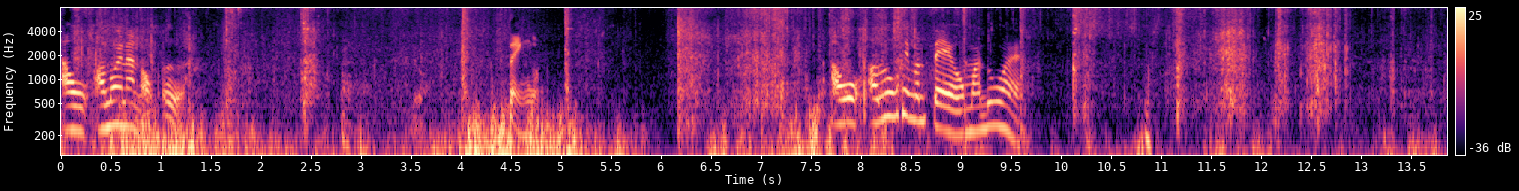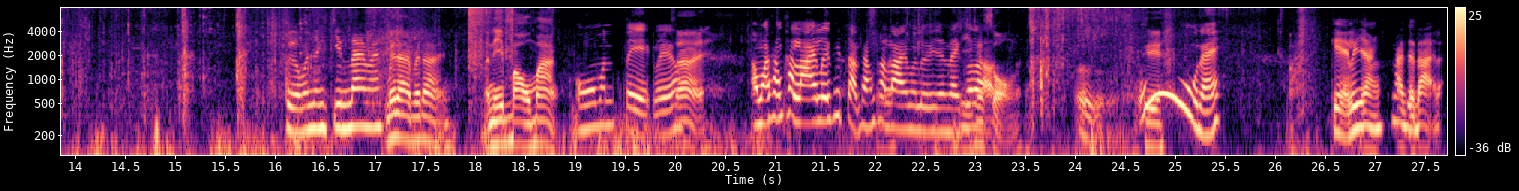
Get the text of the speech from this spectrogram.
เอาเอาน้อยนั่นออกเออแต่งก่อนเอาเอาลูกที่มันแตกออกมาด้วย เผื่อมันยังกินได้ไหมไม่ได้ไม่ได้ อันนี้เบามาก โอ้มันแตกแล้ว ใช่ เอามาทั้งทลายเลยพี่ตัดทั้งทลายมาเลยยังไงมีก็แค่ได้สองนะเออโอเค อู้ไหน แก่หรือยังน่าจะได้ละ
